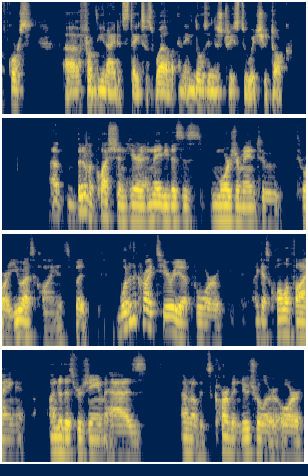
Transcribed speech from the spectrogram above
of course uh, from the United States as well, and in those industries to which you talk. a bit of a question here, and maybe this is more germane to to our U.S. clients, but what are the criteria for, I guess, qualifying under this regime as I don't know if it's carbon neutral or, or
